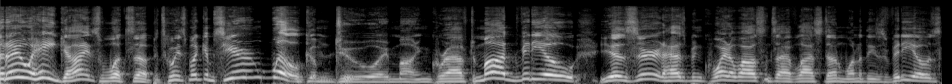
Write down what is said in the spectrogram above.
Hey guys, what's up? It's Queen Mudkips here, and welcome to a Minecraft mod video! Yes sir, it has been quite a while since I've last done one of these videos.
